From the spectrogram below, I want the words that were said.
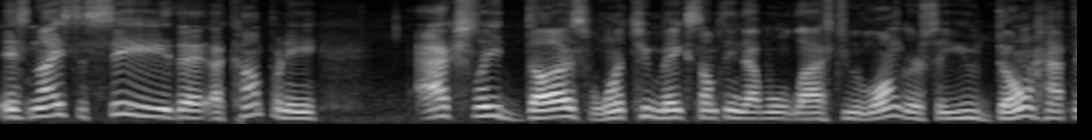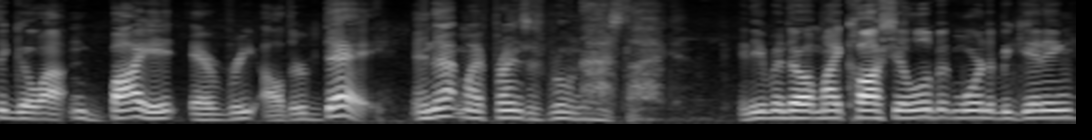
it's nice to see that a company actually does want to make something that will last you longer so you don't have to go out and buy it every other day. And that, my friends, is real nice like. And even though it might cost you a little bit more in the beginning,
